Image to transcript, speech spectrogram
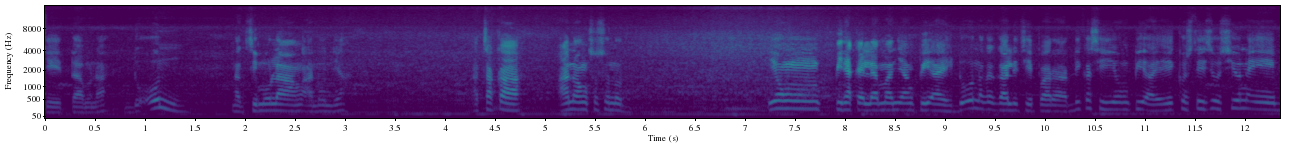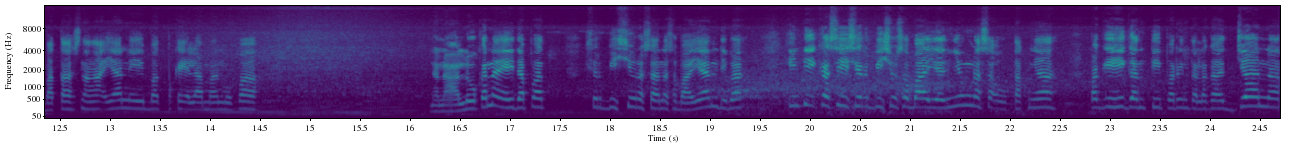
Kita mo na, doon nagsimula ang ano niya. At saka, ano ang susunod? Yung pinakailaman niya ang PI, doon nagagalit si Parardi kasi yung PI, eh, konstitusyon eh, batas na nga yan eh, ba't pakialaman mo pa? Nanalo ka na eh dapat serbisyo na sana sa bayan di ba? Hindi kasi serbisyo sa bayan yung nasa utak niya. Paghihiganti pa rin talaga. Diyan na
